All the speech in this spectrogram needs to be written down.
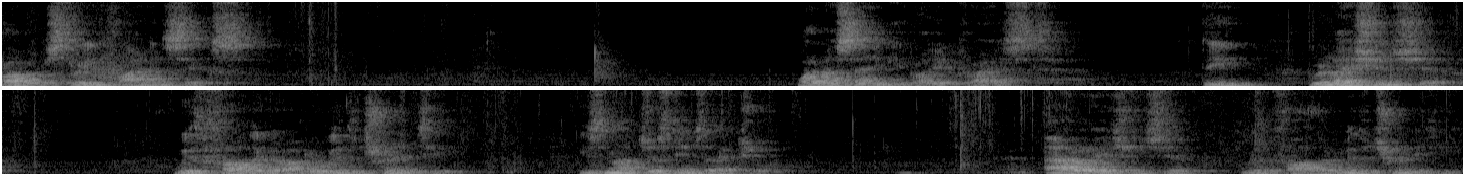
Proverbs 3, 5 and 6. What am I saying here, body of Christ? The relationship with Father God or with the Trinity is not just intellectual. Our relationship with the Father and with the Trinity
